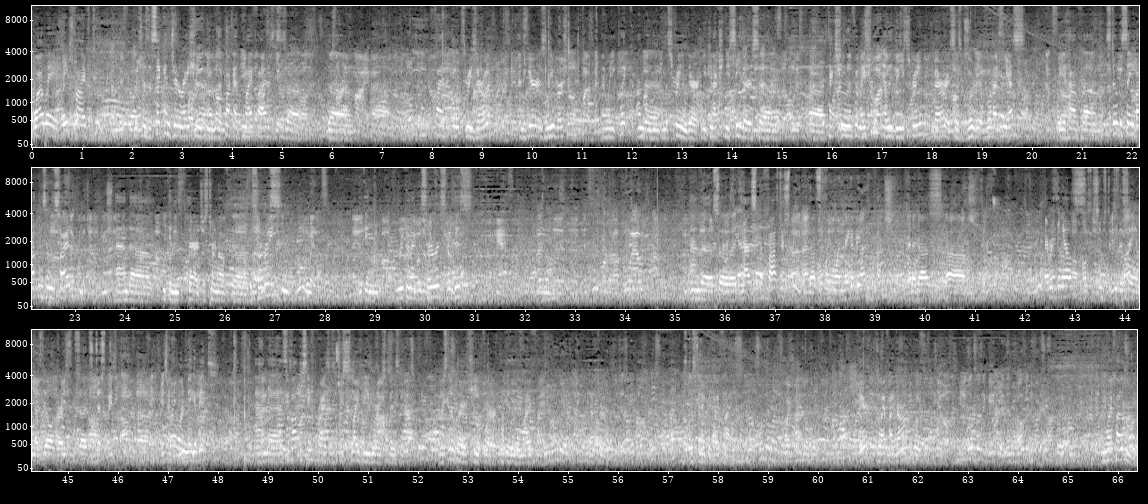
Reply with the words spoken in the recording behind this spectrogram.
Huawei A52, which is the second generation of the Pocket MiFi. This is a, the uh, 5830, and here is a new version. And when you click on the on the screen there, you can actually see there's uh, uh, textual information, LED screen there. It says Voda, Voda ES. Where you have um, still the same buttons on the side, and uh, you can there just turn off the, the service. You can reconnect the service like this. And uh, so it has a faster speed. It does 21 megabit, and it does um, everything else seems to be the same as the old version. So it's just 21 megabits, and uh, it's about the same price. It's just slightly more expensive. But it's still very cheap for talking over Wi-Fi. Let's disconnect the Wi-Fi. Here, Wi-Fi down. Wi-Fi on.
